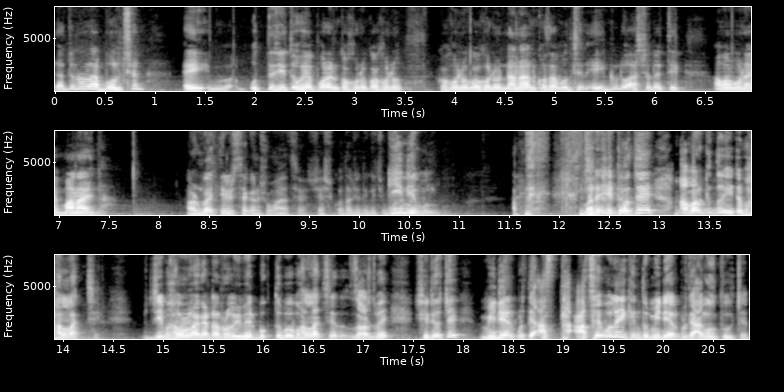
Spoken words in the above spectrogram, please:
যার জন্য ওনারা বলছেন এই উত্তেজিত হয়ে পড়েন কখনো কখনো কখনো কখনো নানান কথা বলছেন এইগুলো আসলে ঠিক আমার মনে হয় মানায় না। হারুন ভাই তিরিশ সেকেন্ড সময় আছে শেষ কথা যদি কিছু কি নিয়ে বলব? মানে এটা হচ্ছে আমার কিন্তু এটা ভালো লাগছে। যে ভালো লাগাটা রবিভের বক্তব্য ভালো লাগছে, জর্জ ভাই, সেটি হচ্ছে মিডিয়ার প্রতি আস্থা আছে বলেই কিন্তু মিডিয়ার প্রতি আঙুল তুলছেন।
